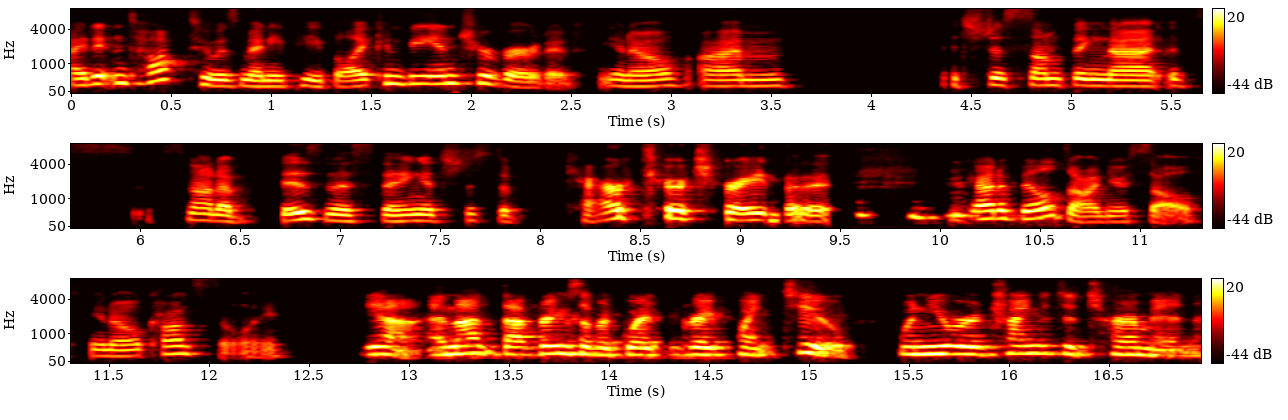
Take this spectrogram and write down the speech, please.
I didn't talk to as many people. I can be introverted, you know. I'm it's just something that it's it's not a business thing, it's just a character trait that it you got to build on yourself, you know, constantly. Yeah, and that that brings up a great great point too. When you were trying to determine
